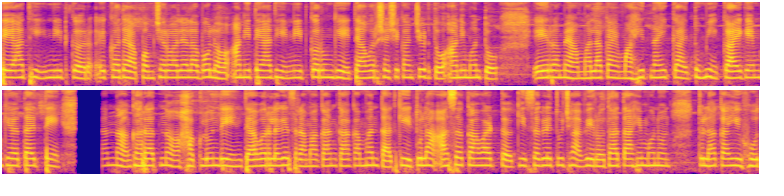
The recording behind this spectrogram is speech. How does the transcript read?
ते आधी नीट कर. एखाद्या पंक्चरवाल्याला बोलव आणि ते आधी नीट करून घे. त्यावर शशिकांत चिडतो आणि म्हणतो ए रम्या मला काय माहीत नाही काय तुम्ही काय गेम खेळतायत ते? त्यांना घरातनं हाकलून देईन. त्यावर लगेच रमाकांत काका म्हणतात की तुला असं का वाटतं की सगळे तुझ्या विरोधात आहे म्हणून तुला काही होत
